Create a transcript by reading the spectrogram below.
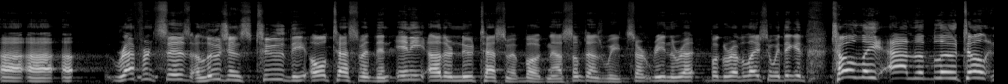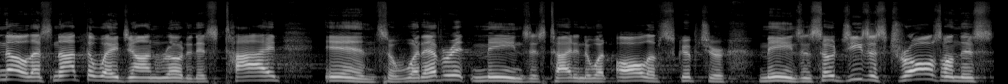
uh, uh, uh references, allusions to the Old Testament than any other New Testament book. Now, sometimes we start reading the Re- book of Revelation, we think it's totally out of the blue. Totally. No, that's not the way John wrote it. It's tied in. So, whatever it means, it's tied into what all of Scripture means. And so, Jesus draws on this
